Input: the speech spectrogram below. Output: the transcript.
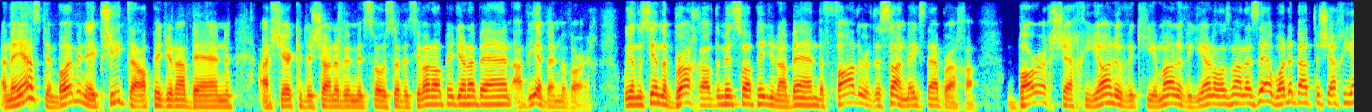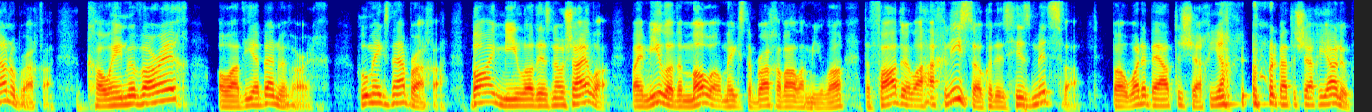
and they asked him, "Boy, mine pshita Pidyon Ben asher kedushan ben mitzvos al Pidyon Ben avia ben mevarich." We understand the bracha of the mitzvah Pidyon Ben. The father of the son makes that bracha. Baruch shechianu v'kiyamanu v'giyanu lazman hazeh. What about the shechianu bracha? Kohen mevarich or avia ben mevarich? Who makes that bracha? By Mila, there's no shaila. By Mila, the Moel makes the bracha of ala Mila. The father lahachnisa, because it's his mitzvah. But what about the shechianu? what about the shechianu?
